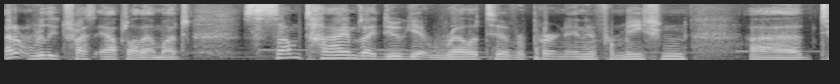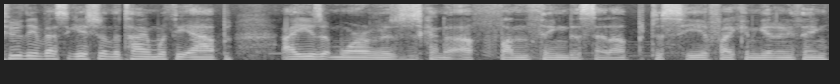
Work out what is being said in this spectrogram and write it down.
I don't really trust apps all that much. Sometimes I do get relative or pertinent information uh, to the investigation at the time with the app. I use it more of as just kind of a fun thing to set up to see if I can get anything.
